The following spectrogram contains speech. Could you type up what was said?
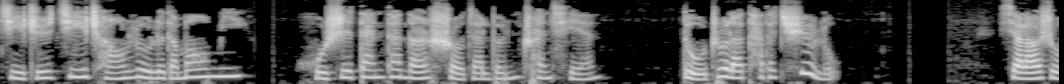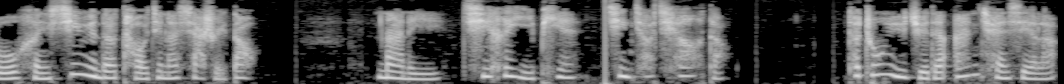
几只饥肠辘辘的猫咪。虎视眈眈地守在轮船前，堵住了他的去路。小老鼠很幸运地逃进了下水道，那里漆黑一片，静悄悄的。它终于觉得安全些了。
